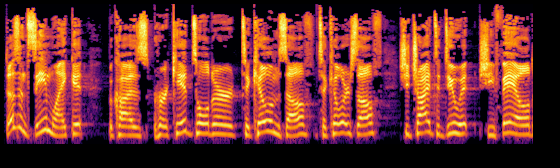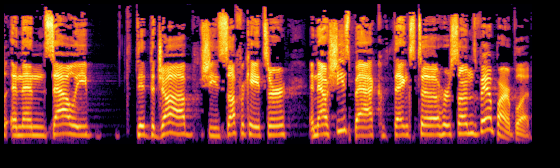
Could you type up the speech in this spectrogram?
Doesn't seem like it because her kid told her to kill himself, to kill herself. She tried to do it. She failed. And then Sally did the job. She suffocates her. And now she's back thanks to her son's vampire blood.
